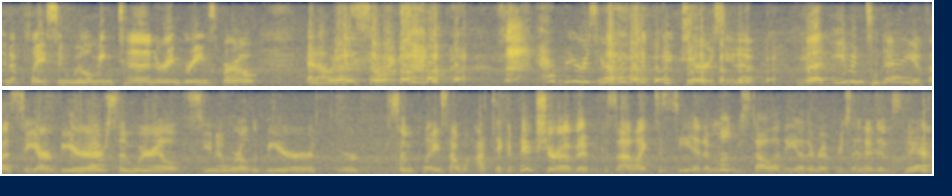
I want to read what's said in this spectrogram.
in a place in Wilmington or in Greensboro, and I would get so excited. Our beer is here. I took pictures, you know. But even today, if I see our beer somewhere else, you know, World of Beer or, or someplace, I, I take a picture of it because I like to see it amongst all of the other representatives there.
